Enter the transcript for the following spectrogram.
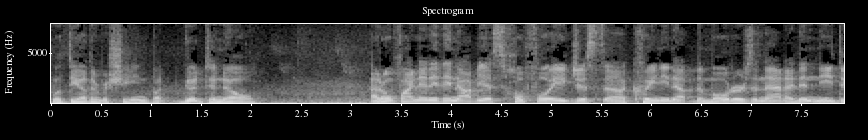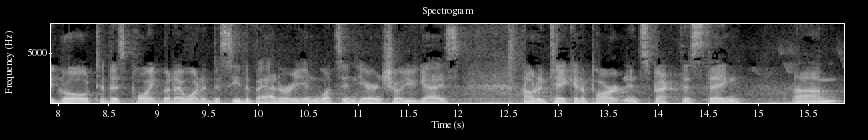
with the other machine. But good to know. I don't find anything obvious. Hopefully just uh, cleaning up the motors and that. I didn't need to go to this point, but I wanted to see the battery and what's in here and show you guys how to take it apart and inspect this thing. Um,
